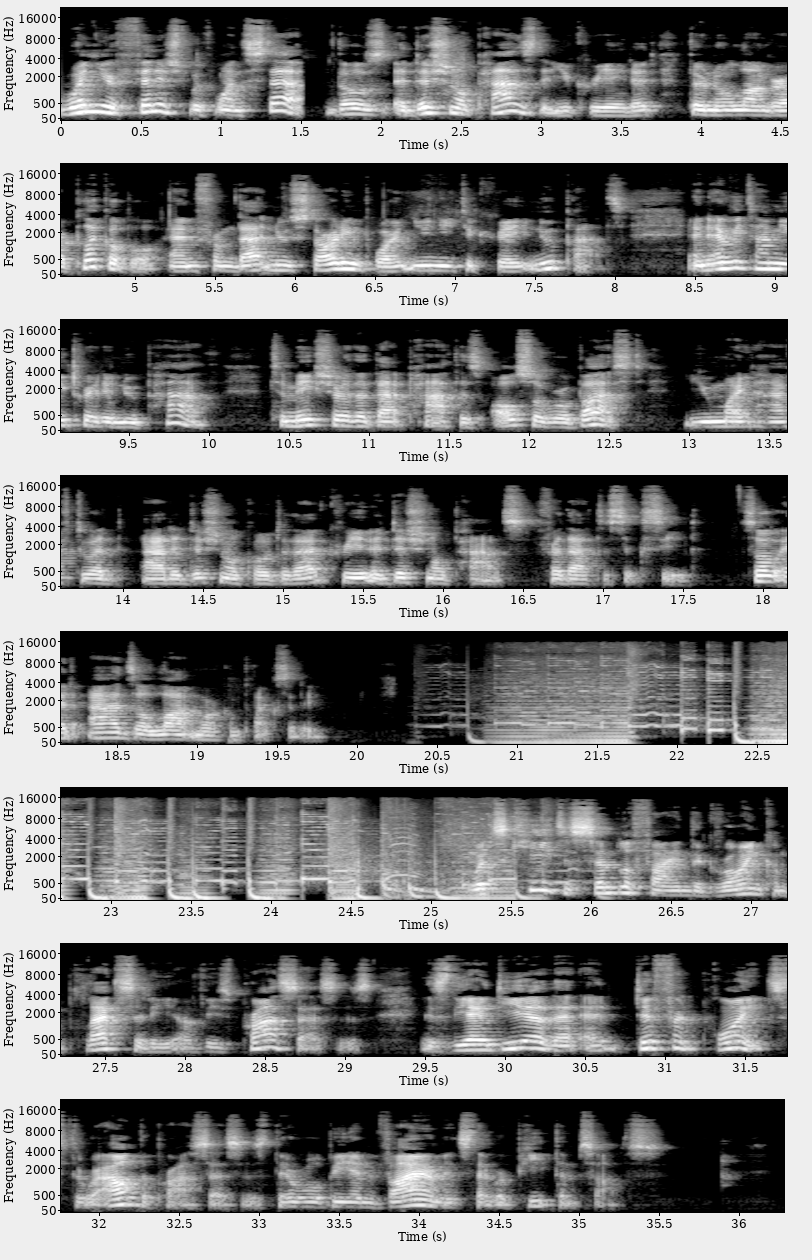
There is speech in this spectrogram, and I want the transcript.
when you're finished with one step, those additional paths that you created, they're no longer applicable. And from that new starting point, you need to create new paths. And every time you create a new path, to make sure that that path is also robust, you might have to add additional code to that, create additional paths for that to succeed. So it adds a lot more complexity. What's key to simplifying the growing complexity of these processes is the idea that at different points throughout the processes, there will be environments that repeat themselves.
